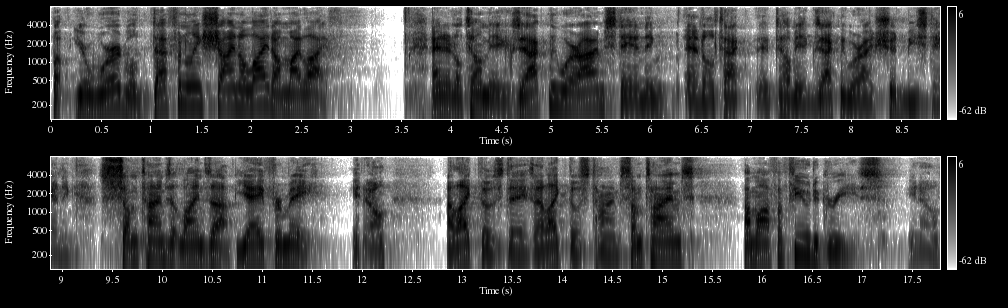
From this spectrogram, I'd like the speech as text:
But your word will definitely shine a light on my life. And it'll tell me exactly where I'm standing, and it'll tell me exactly where I should be standing. Sometimes it lines up. Yay for me. You know, I like those days. I like those times. Sometimes I'm off a few degrees. You know,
